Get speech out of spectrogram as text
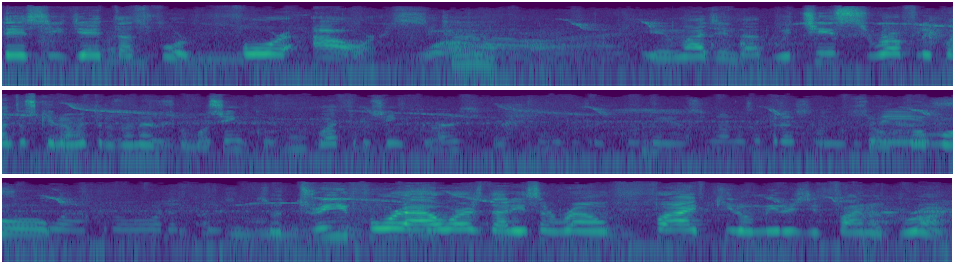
the silletas for four hours. Wow. Imagine that, which is roughly cuántos kilómetros son esos, como cinco, cuatro, cinco. Son como, so three, four hours, that is around five kilometers the final run.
